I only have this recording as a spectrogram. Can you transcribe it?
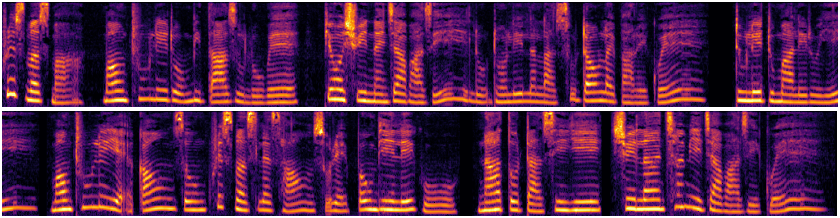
ခရစ်စမတ်မှာမောင်ထူးလေးတို့မိသားစုလိုပဲပျော်ရွှင်နိုင်ကြပါစေလို့ဒေါ်လေးလလဆုတောင်းလိုက်ပါတယ်ကွယ်တူလေးတူမလေးတို့ရေမောင်ထူးလေးရဲ့အကောင်းဆုံးခရစ်စမတ်လက်ဆောင်ဆိုတဲ့ပုံပြင်လေးကိုနာတော်တာစီရင်ရွှေလန်းချမ်းမြေ့ကြပါစေကွယ်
